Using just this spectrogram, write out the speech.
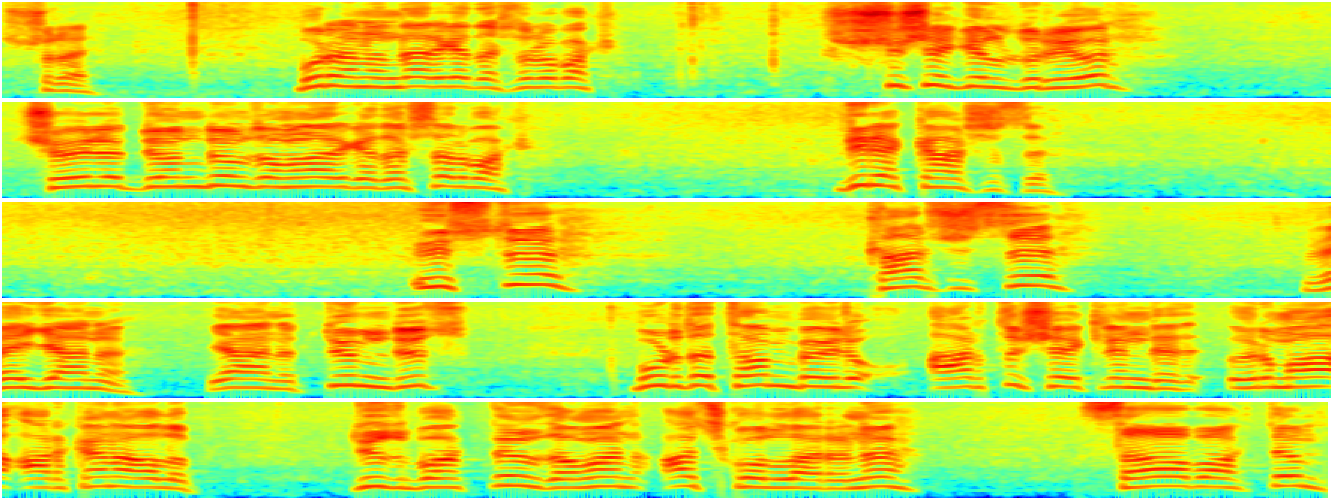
Şurayı. Buranın da arkadaşlar bak. Şu şekil duruyor. Şöyle döndüğüm zaman arkadaşlar bak. Direkt karşısı. Üstü, karşısı ve yanı. Yani dümdüz. Burada tam böyle artı şeklinde ırmağı arkana alıp düz baktığın zaman aç kollarını sağa baktım.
